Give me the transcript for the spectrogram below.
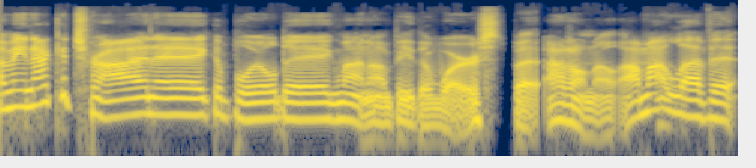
I mean, I could try an egg. A boiled egg might not be the worst, but I don't know. I might love it.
